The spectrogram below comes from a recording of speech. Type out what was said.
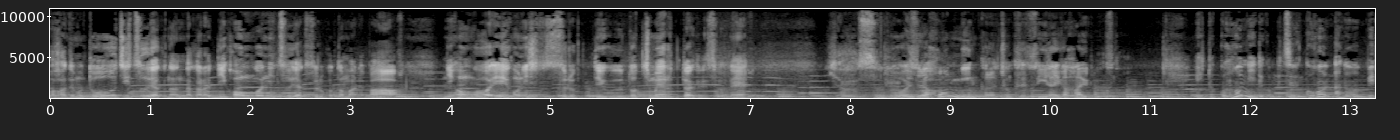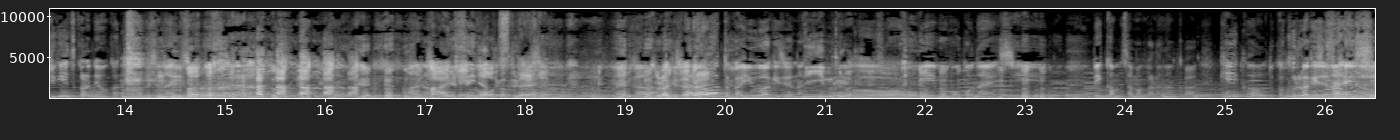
かに。あでも同時通訳なんだから日本語に通訳することもあれば日本語を英語にするっていうどっちもやるってわけですよね。いやーすごいそれ本人から直接依頼が入るんですか？えっとご本人っていうか別にご本あのビル・ゲイツから電話かかってくるわけじゃないですよ あのはいメッセンジャーとか来るわけじゃないうんか来るわけじゃない。ハローとか言うわけじゃなくて DM 来るわけじゃない。ですあーうん DM も来ないし ベッカム様からなんか「ケイクを」とか来るわけじゃないし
